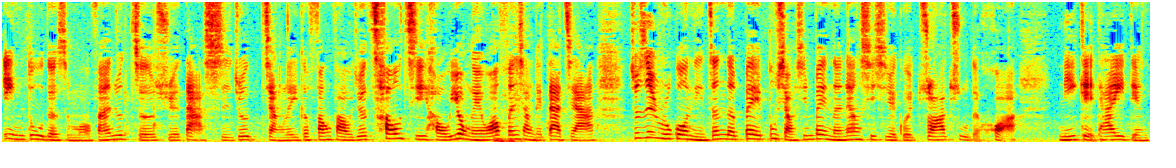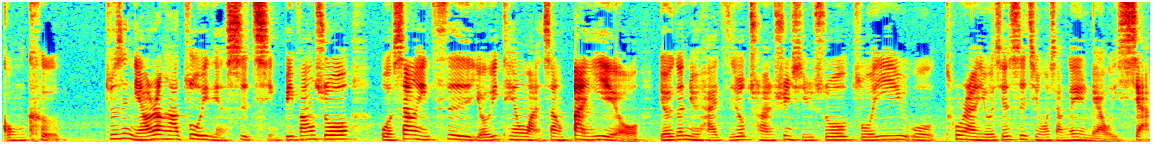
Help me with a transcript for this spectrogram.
印度的什么，反正就哲学大师就讲了一个方法，我觉得超级好用诶，我要分享给大家。嗯，就是如果你真的被不小心被能量吸血鬼抓住的话，你给他一点功课。就是你要让他做一点事情，比方说，我上一次有一天晚上半夜哦，有一个女孩子就传讯息说：“佐伊，我突然有一些事情，我想跟你聊一下。”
